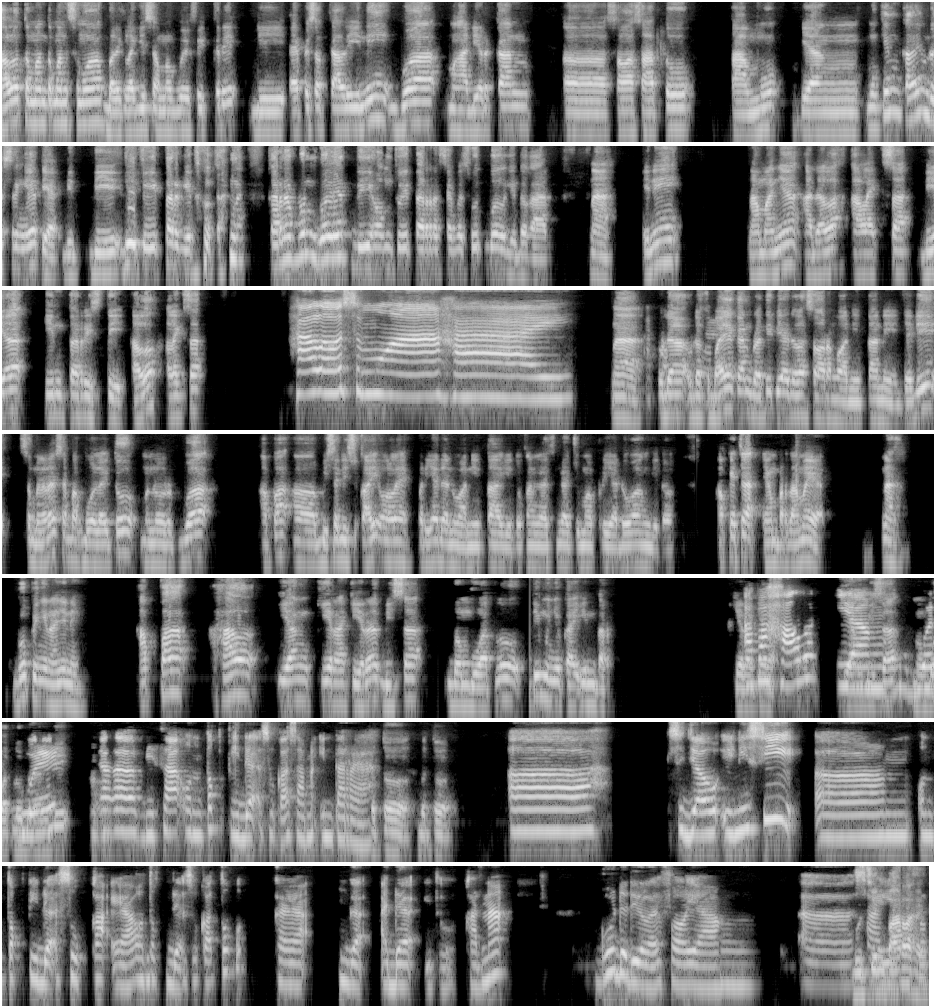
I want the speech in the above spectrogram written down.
Halo teman-teman semua, balik lagi sama gue Fikri. Di episode kali ini gue menghadirkan uh, salah satu tamu yang mungkin kalian udah sering lihat ya di, di, di Twitter gitu karena karena pun gue lihat di home Twitter Seves Football gitu kan. Nah ini namanya adalah Alexa. Dia Interisti. Halo Alexa. Halo semua, hai. Nah, udah udah kebayang kan berarti dia adalah seorang wanita nih. Jadi sebenarnya sepak bola itu menurut gua apa uh, bisa disukai oleh pria dan wanita gitu kan nggak cuma pria doang gitu. Oke cak, yang pertama ya. Nah, gue pengen nanya nih, apa hal yang kira-kira bisa membuat lo nanti menyukai Inter? Kira-kira. Apa hal yang, yang bisa membuat lo gue berhenti, uh, bisa untuk tidak suka sama Inter ya? Betul, betul. Uh, sejauh ini sih um, untuk tidak suka ya, untuk tidak suka tuh kayak nggak ada gitu, karena gue udah di level yang uh, bucin parah ya.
